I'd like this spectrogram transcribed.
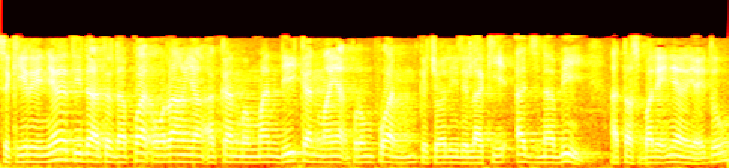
Sekiranya tidak terdapat orang yang akan memandikan mayat perempuan kecuali lelaki ajnabi atau sebaliknya iaitu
